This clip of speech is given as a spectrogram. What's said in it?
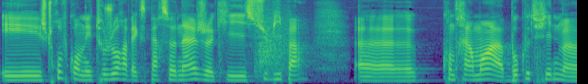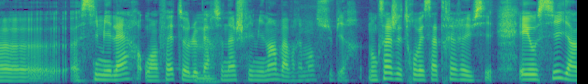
Et je trouve qu'on est toujours avec ce personnage qui subit pas contrairement à beaucoup de films euh, similaires où en fait le mm. personnage féminin va vraiment subir. Donc ça, j'ai trouvé ça très réussi. Et aussi, il y a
